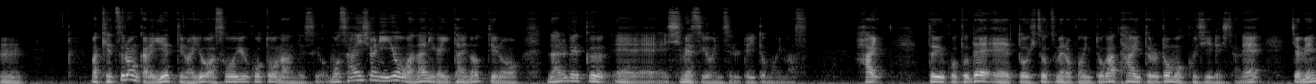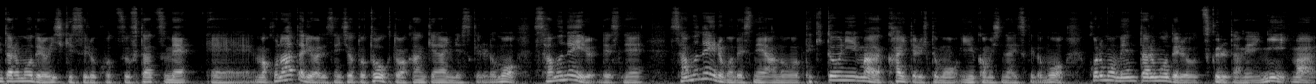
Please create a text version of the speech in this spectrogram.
うん。まあ、結論から言えっていうのは要はそういうことなんですよ。もう最初に要は何が言いたいのっていうのをなるべく、えー、示すようにするといいと思います。はい。ということで、えっ、ー、と、一つ目のポイントがタイトルと目次でしたね。じゃあ、メンタルモデルを意識するコツ二つ目。えー、まあ、このあたりはですね、ちょっとトークとは関係ないんですけれども、サムネイルですね。サムネイルもですね、あの、適当にまあ書いてる人もいるかもしれないですけども、これもメンタルモデルを作るために、まあ、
